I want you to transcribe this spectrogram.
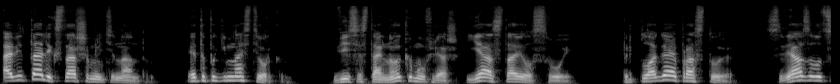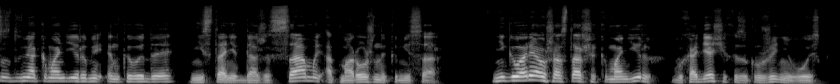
а Виталик старшим лейтенантом. Это по гимнастеркам. Весь остальной камуфляж я оставил свой, предполагая простое. Связываться с двумя командирами НКВД не станет даже самый отмороженный комиссар. Не говоря уж о старших командирах, выходящих из окружения войск.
